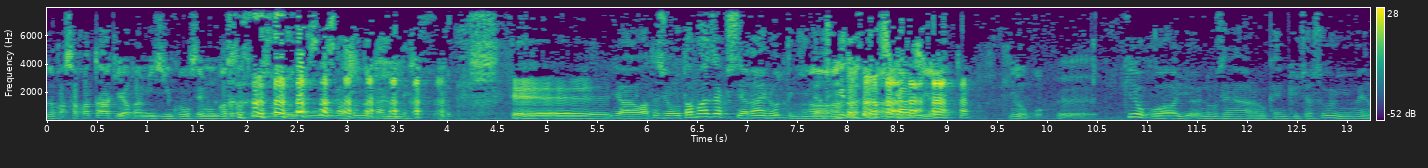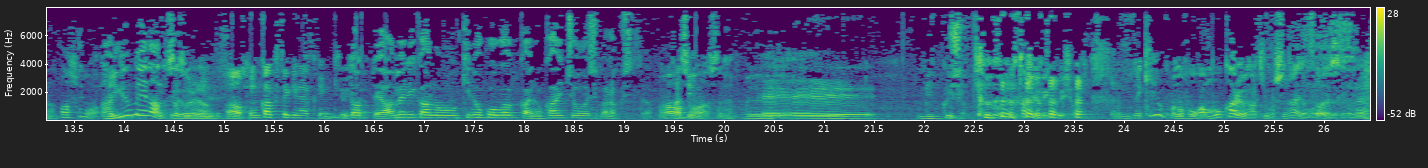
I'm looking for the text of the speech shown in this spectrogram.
なんか坂田明がミジンコの専門家とかとそういうなんかそんな感じね。へー。いや、私、オタマジャクシじゃないの？って聞いたんだけど、違 う違う。キノコ。へーキノコはのせあの研究者すごい有名なの。あ、そうあ、有名なんですか、それは。あ、本格的な研究者。だってアメリカのキノコ学会の会長をしばらくしてた。あ、そうなんですね。へー。びっくりした。確かにびっくりしました。で、キノコの方が儲かるような気もしないでもないですよね。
